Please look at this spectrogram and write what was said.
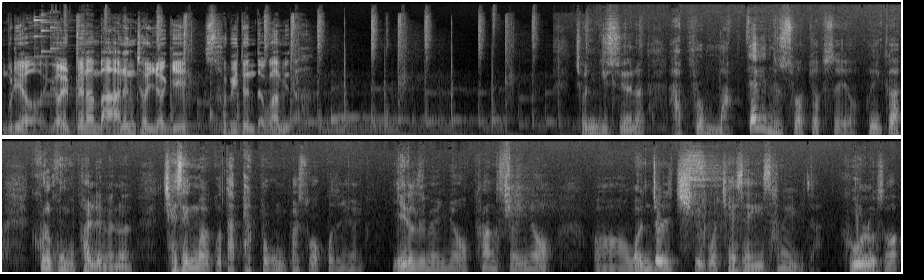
무려 10배나 많은 전력이 소비된다고 합니다. 전기 수요는 앞으로 막대하게 늘 수밖에 없어요. 그러니까 그걸 공급하려면은 재생만 갖고 다 100% 공급할 수가 없거든요. 예를 들면요, 프랑스는요, 어, 원전이 7이고 재생이 3입니다. 그걸로서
